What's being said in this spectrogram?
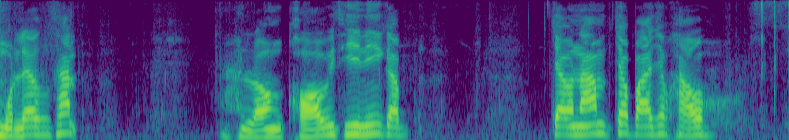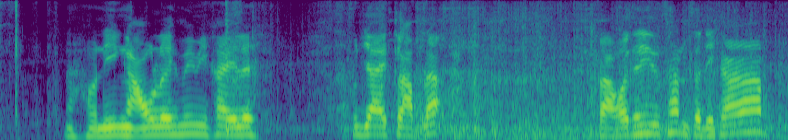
หมดแล้วทุกท่าน ลองขอวิธีนี้กับเจ้าน้ำเจ้าปลาเจ้าเขานะวันนี้เงาเลยไม่มีใครเลย คุณยายกลับแล้วฝากไว้ที่นี่ทุกท่าน สวัสดีครับ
